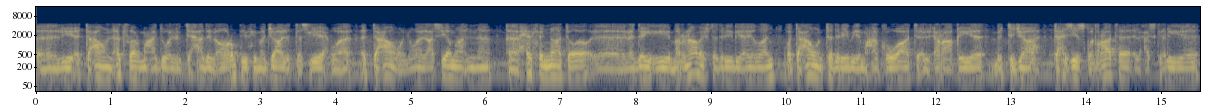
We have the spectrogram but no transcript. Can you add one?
آه، للتعاون أكثر مع دول الاتحاد الأوروبي في مجال التسليح والتعاون. ولا سيما أن حلف الناتو آه، لديه برنامج تدريبي أيضا وتعاون تدريبي مع القوات العراقية باتجاه تعزيز قدراتها العسكرية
